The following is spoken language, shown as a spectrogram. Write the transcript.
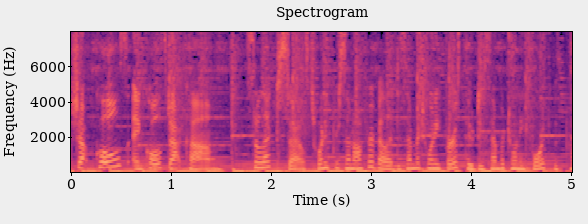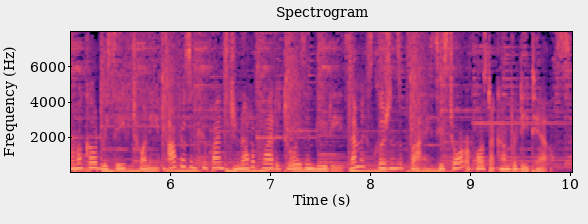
Shop Kohl's and Kohl's.com. Select styles 20% offer valid December 21st through December 24th with promo code RECEIVE20. Offers and coupons do not apply to toys and beauty. Some exclusions apply. See store or Kohl's.com for details.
